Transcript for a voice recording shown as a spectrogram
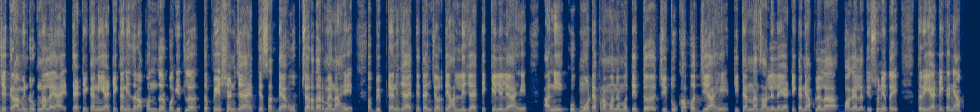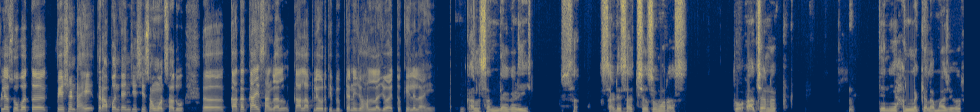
जे ग्रामीण रुग्णालय आहे त्या ठिकाणी या ठिकाणी जर आपण जर बघितलं तर पेशंट जे आहेत ते सध्या उपचार दरम्यान आहे. बिबट्याने जे आहेत ते त्यांच्यावरती हल्ले जे आहेत ते केलेले आहे. आणि खूप मोठ्या प्रमाणामध्ये जी दुखापत जी आहे ती त्यांना झालेलं या ठिकाणी आपल्याला बघायला दिसून येत आहे तर या ठिकाणी आपल्यासोबत पेशंट आहे. तर आपण त्यांच्याशी संवाद साधू. काका काय सांगाल? काल आपल्यावरती बिबट्याने जो हल्ला जो आहे तो केलेला आहे. काल संध्याकाळी सा- साडेसातच्या सुमारास तो अचानक त्यांनी हल्ला केला माझ्यावर.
